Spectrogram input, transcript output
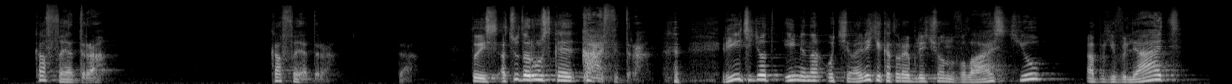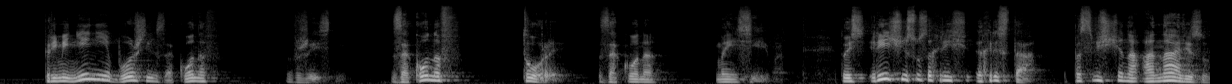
– кафедра. Кафедра, да. То есть отсюда русская кафедра. Речь идет именно о человеке, который облечен властью объявлять применение Божьих законов в жизни. Законов Торы, закона Моисеева. То есть речь Иисуса Христа посвящена анализу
